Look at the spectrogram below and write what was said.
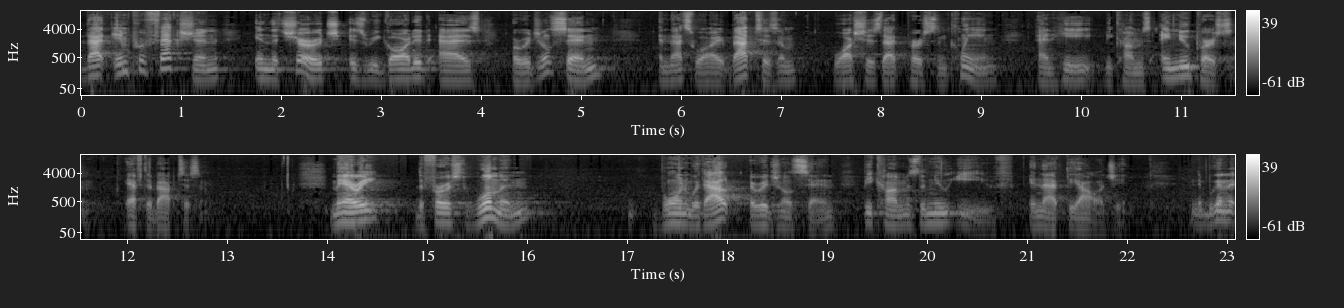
that imperfection in the church is regarded as original sin, and that's why baptism washes that person clean and he becomes a new person after baptism. Mary, the first woman born without original sin, becomes the new Eve in that theology. we're gonna,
